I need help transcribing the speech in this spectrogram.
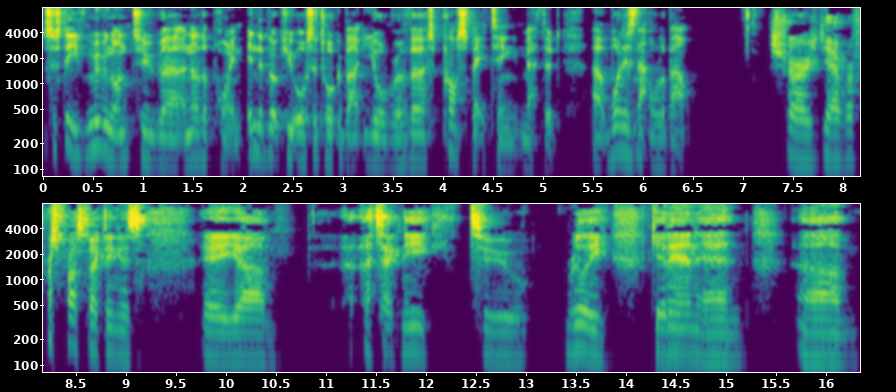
So, Steve, moving on to uh, another point. In the book, you also talk about your reverse prospecting method. Uh, what is that all about? Sure. Yeah. Reverse prospecting is a, um, a technique to really get in and, um,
